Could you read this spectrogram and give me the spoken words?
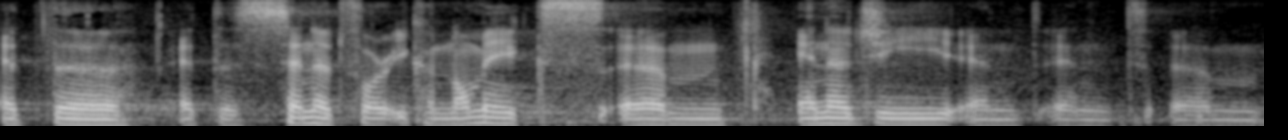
at the at the Senate for Economics, um, Energy, and and um,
